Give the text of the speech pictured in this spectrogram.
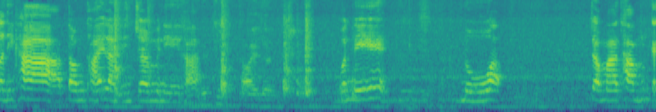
สวัสดีค่ะ ตอมไทยแลนด์อินเจอร์มนีค่ะ Thailand. วันนี้หนูอะจะมาทำแก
